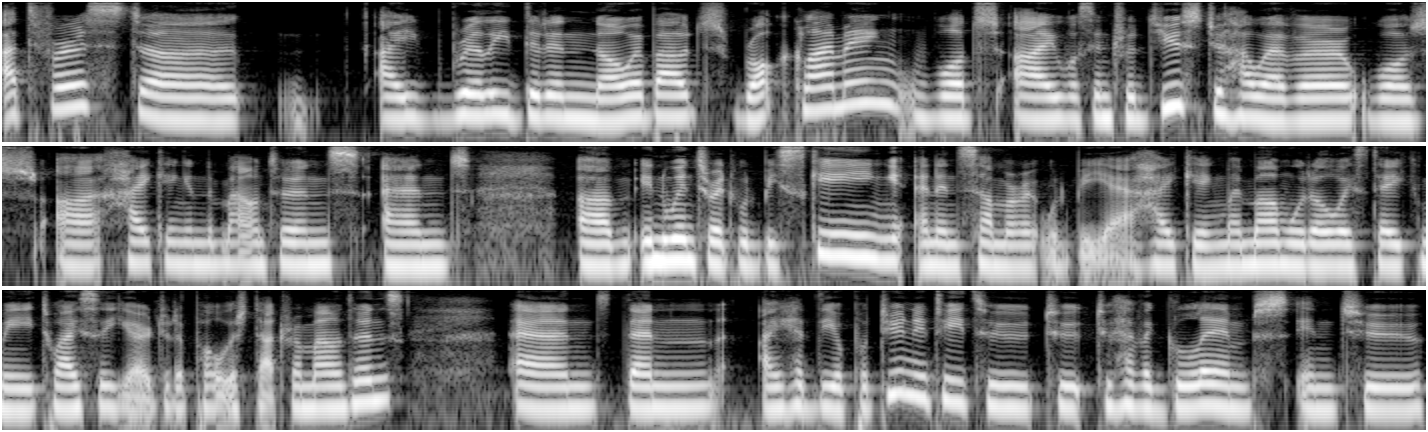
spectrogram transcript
at first, uh, I really didn't know about rock climbing. What I was introduced to, however, was uh, hiking in the mountains. And um, in winter, it would be skiing, and in summer, it would be yeah, hiking. My mom would always take me twice a year to the Polish Tatra Mountains. And then I had the opportunity to, to, to have a glimpse into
